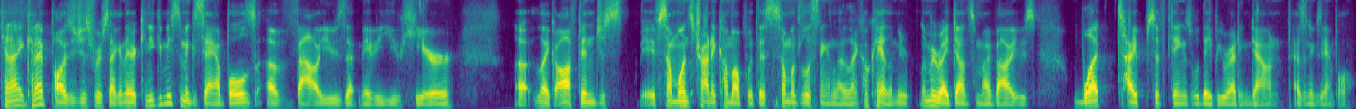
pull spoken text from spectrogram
Can i can i pause you just for a second there? Can you give me some examples of values that maybe you hear uh, like often just if someone's trying to come up with this someone's listening and they're like okay let me let me write down some of my values. What types of things would they be writing down as an example?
